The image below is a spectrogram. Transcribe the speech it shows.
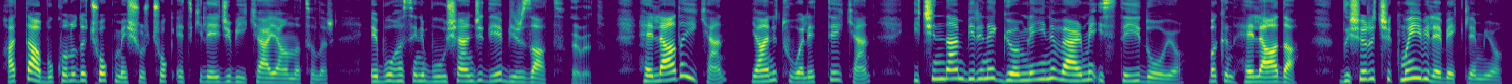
Hatta bu konuda çok meşhur, çok etkileyici bir hikaye anlatılır. Ebu Haseni Buşenci diye bir zat. Evet. Heladayken, yani tuvaletteyken, içinden birine gömleğini verme isteği doğuyor. Bakın helada. Dışarı çıkmayı bile beklemiyor.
